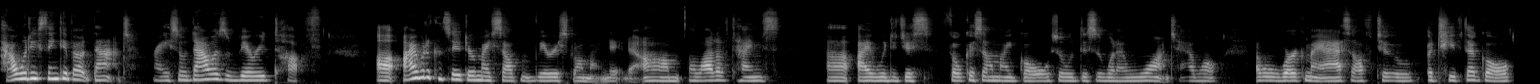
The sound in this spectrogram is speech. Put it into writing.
how would you think about that, right? So that was very tough. Uh, I would consider myself very strong minded. Um, a lot of times, uh, I would just focus on my goal. So this is what I want. I will I will work my ass off to achieve that goal.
